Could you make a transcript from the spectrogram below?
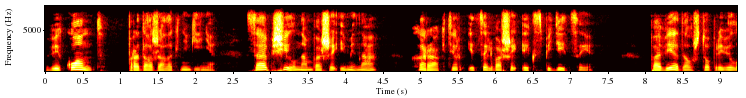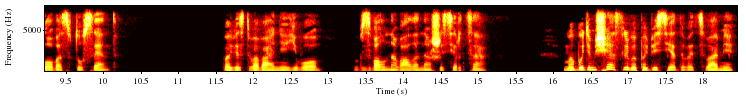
«Виконт», — продолжала княгиня, — «сообщил нам ваши имена, характер и цель вашей экспедиции. Поведал, что привело вас в Тусент. Повествование его взволновало наши сердца. Мы будем счастливы побеседовать с вами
